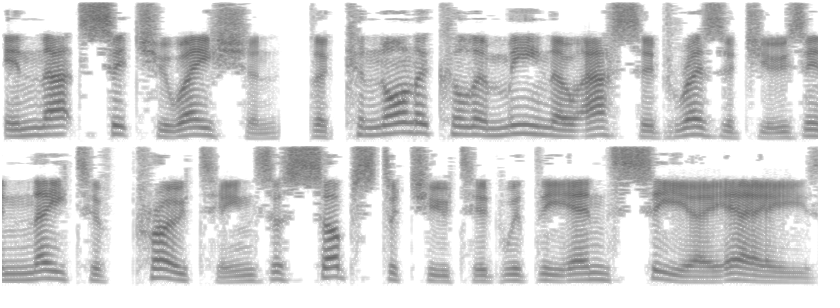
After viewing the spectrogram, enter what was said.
In that situation, the canonical amino acid residues in native proteins are substituted with the NCAAs.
